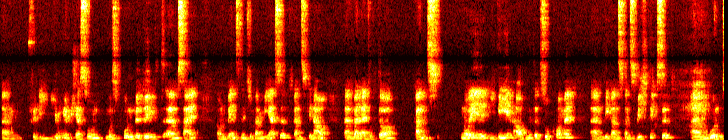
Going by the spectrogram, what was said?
ähm, für die junge Person muss unbedingt ähm, sein. Und wenn es nicht sogar mehr sind, ganz genau. ähm, weil einfach da ganz neue Ideen auch mit dazukommen, ähm, die ganz, ganz wichtig sind. Ähm, und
